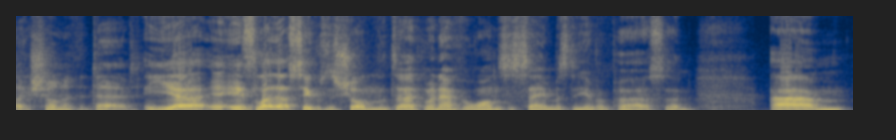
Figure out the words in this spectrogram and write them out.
like Shaun of the Dead. Yeah, it is like that sequence of Shaun of the Dead when everyone's the same as the other person. Um,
